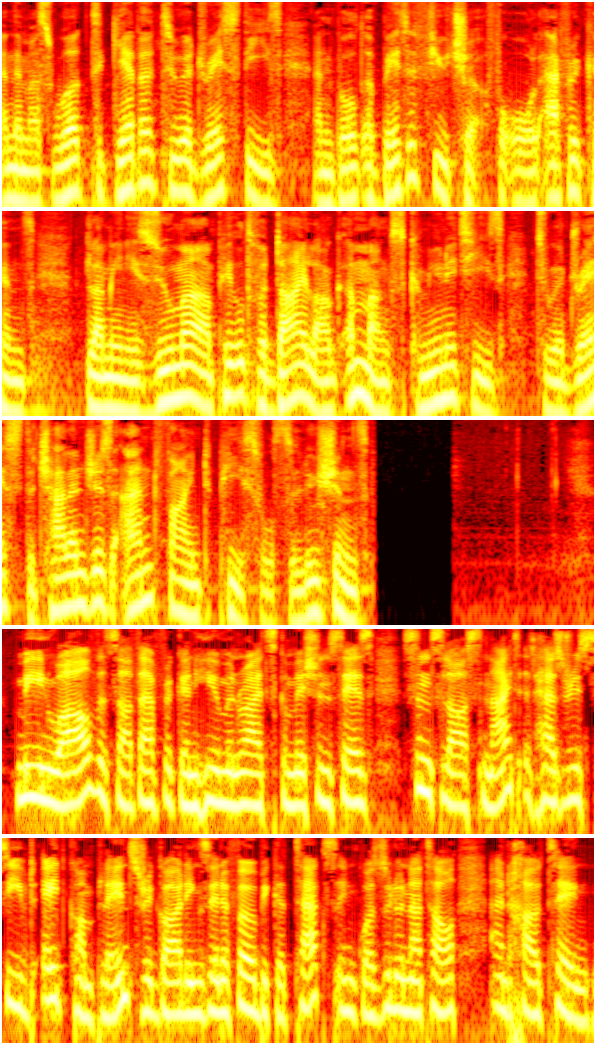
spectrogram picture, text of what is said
and they must work together to address these and build a better future for all Africans. Dlamini Zuma appealed for dialogue amongst communities to address the challenges and find peaceful solutions. Meanwhile, the South African Human Rights Commission says since last night it has received eight complaints regarding xenophobic attacks in KwaZulu-Natal and Gauteng.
